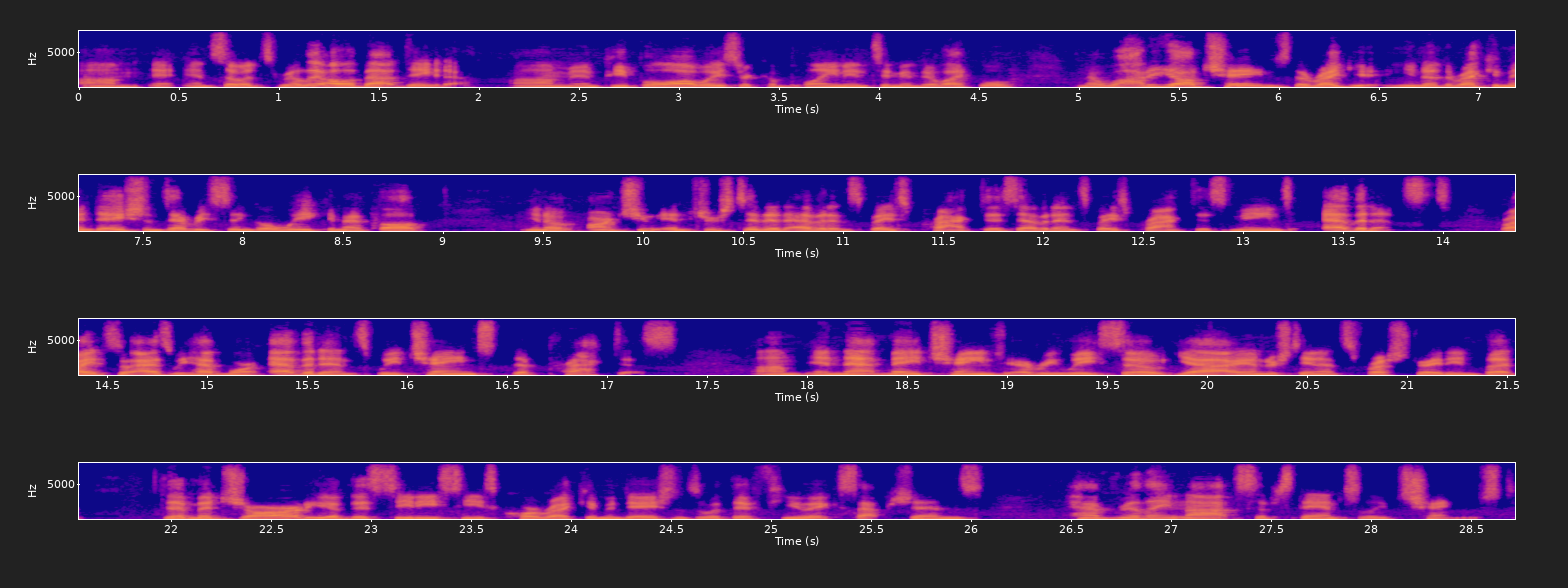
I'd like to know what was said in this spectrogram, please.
Um, and, and, so it's really all about data. Um, and people always are complaining to me. They're like, well, you know, why do y'all change the regu- you know, the recommendations every single week? And I thought, you know, aren't you interested in evidence-based practice? Evidence-based practice means evidence, right? So as we have more evidence, we change the practice. Um, and that may change every week. So, yeah, I understand it's frustrating, but the majority of the CDC's core recommendations, with a few exceptions, have really not substantially changed.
